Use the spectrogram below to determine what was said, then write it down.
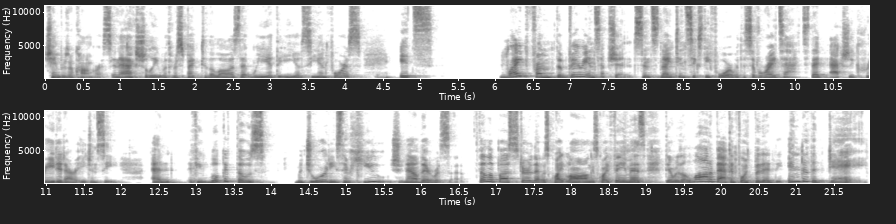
chambers of Congress. And actually, with respect to the laws that we at the EEOC enforce, it's right from the very inception, since 1964 with the Civil Rights Act, that actually created our agency. And if you look at those majorities, they're huge. Now, there was a filibuster that was quite long, is quite famous. There was a lot of back and forth, but at the end of the day,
